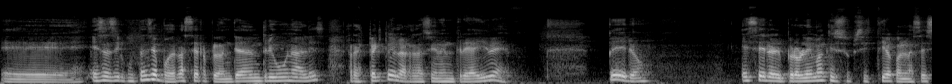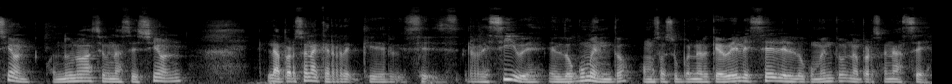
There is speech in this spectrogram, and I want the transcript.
esa circunstancia podrá ser planteada en tribunales respecto de la relación entre A y B. Pero ese era el problema que subsistía con la sesión. Cuando uno hace una sesión, la persona que, recibe el documento, vamos a suponer que B le cede el documento a una persona C,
